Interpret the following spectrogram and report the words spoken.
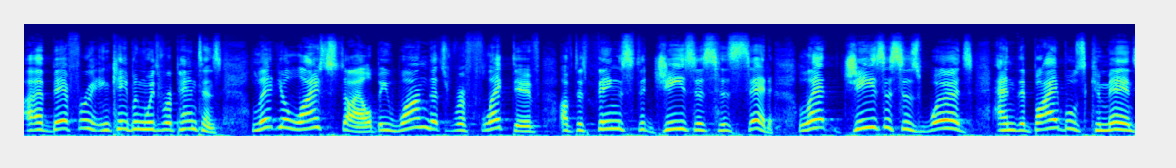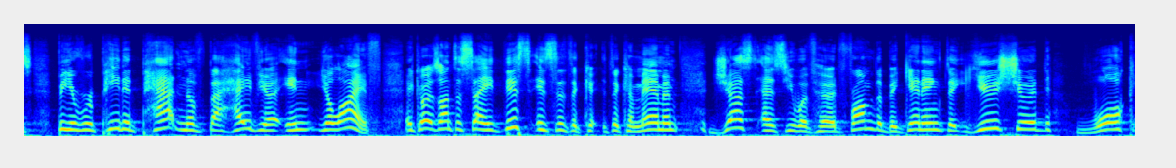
Uh, bear fruit in keeping with repentance. Let your lifestyle be one that's reflective of the things that Jesus has said. Let Jesus' words and the Bible's commands be a repeated pattern of behavior in your life. It goes on to say, This is the, the, the commandment, just as you have heard from the beginning, that you should walk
